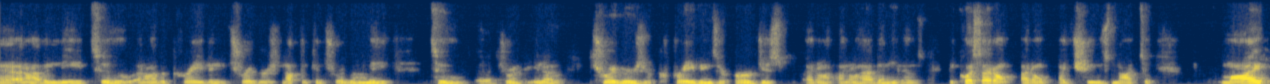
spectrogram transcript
Uh, I don't have a need to. I don't have a craving, triggers. Nothing can trigger me to uh, drink, you know, triggers or cravings or urges. I don't I don't have any of those because I don't I don't I choose not to. My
